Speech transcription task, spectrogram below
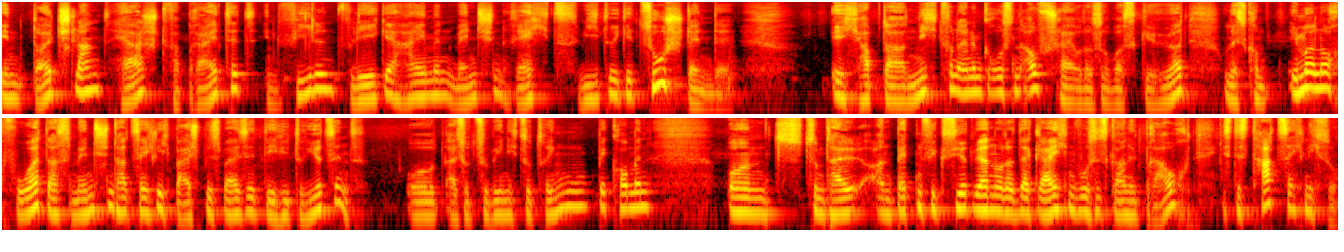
in Deutschland herrscht verbreitet in vielen Pflegeheimen menschenrechtswidrige Zustände. Ich habe da nicht von einem großen Aufschrei oder sowas gehört. Und es kommt immer noch vor, dass Menschen tatsächlich beispielsweise dehydriert sind, und also zu wenig zu trinken bekommen und zum Teil an Betten fixiert werden oder dergleichen, wo es es gar nicht braucht. Ist es tatsächlich so?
